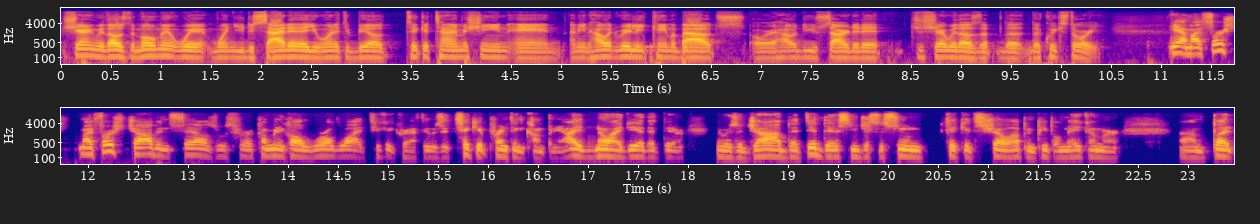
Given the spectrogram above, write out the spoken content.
sharing with us the moment where when you decided that you wanted to build ticket time machine and i mean how it really came about or how you started it? Just share with us the, the, the quick story. Yeah my first my first job in sales was for a company called worldwide ticketcraft it was a ticket printing company. I had no idea that there there was a job that did this. You just assume tickets show up and people make them or um, but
